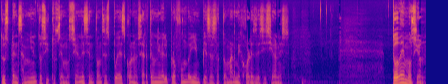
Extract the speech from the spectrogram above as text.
tus pensamientos y tus emociones, entonces puedes conocerte a un nivel profundo y empiezas a tomar mejores decisiones. Toda emoción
